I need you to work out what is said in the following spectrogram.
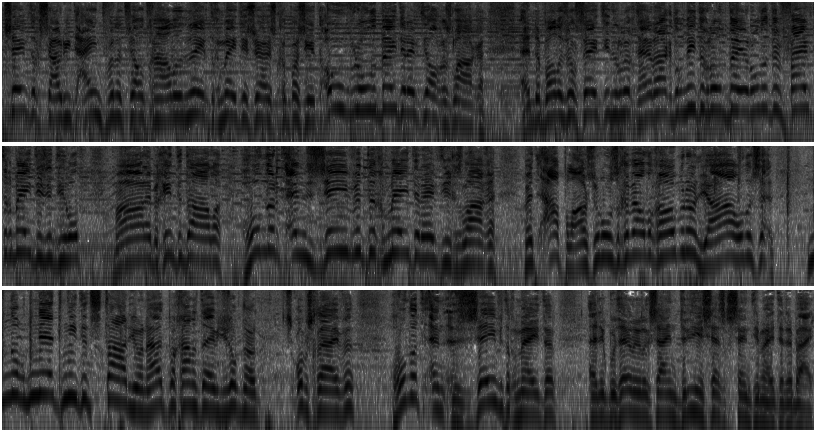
70 zou hij het eind van het veld gaan halen. De 90 meter is juist gepasseerd. Over de 100 meter heeft hij al geslagen. En de bal is nog steeds in de lucht. Hij raakt nog niet de grond. Nee, 150 meter zit hij op. Maar hij begint te dalen. 170 meter heeft hij geslagen. Met applaus voor onze geweldige homer. Ja, 170. nog net niet het stadion uit. We gaan het eventjes opno- opschrijven. 170 meter. En ik moet heel eerlijk zijn, 63 centimeter erbij.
